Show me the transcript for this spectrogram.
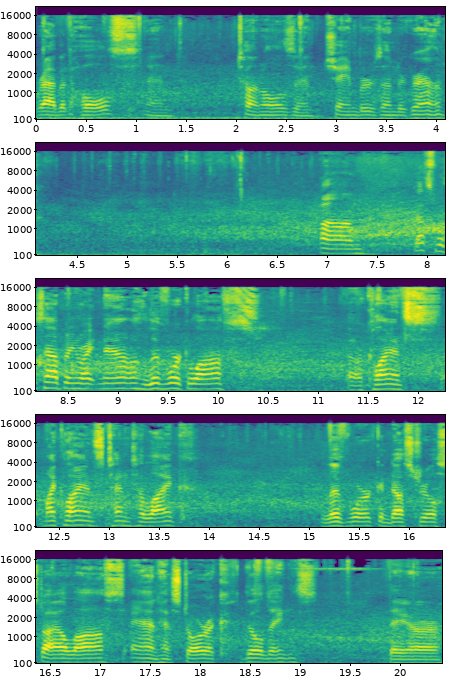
rabbit holes and tunnels and chambers underground. Um, that's what's happening right now. Live work lofts. Our clients, my clients tend to like live work industrial style lofts and historic buildings. They are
